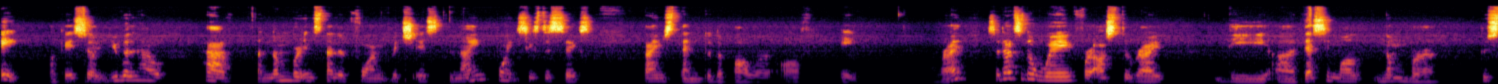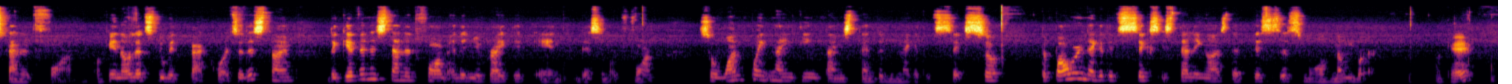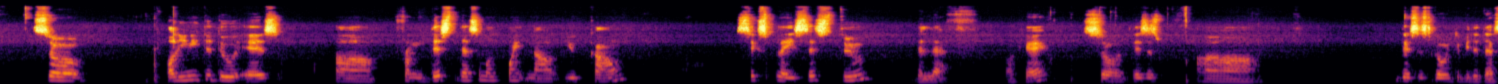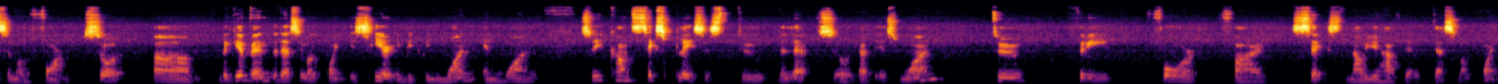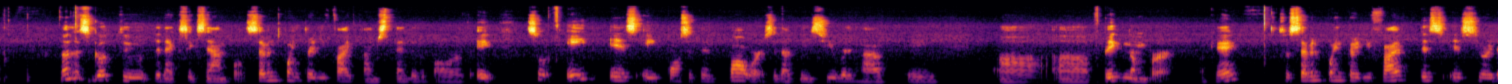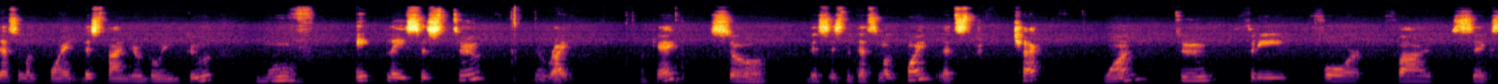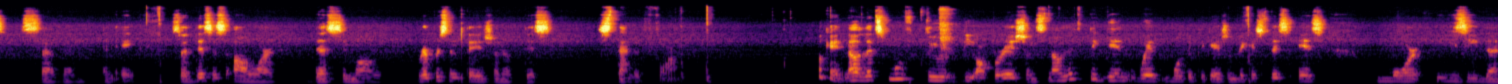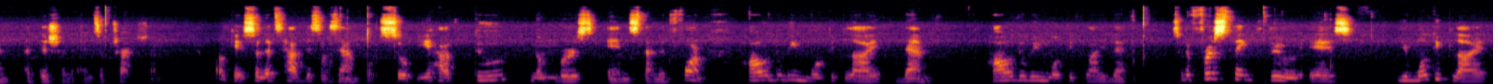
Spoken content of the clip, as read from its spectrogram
8. Okay, so you will have, have a number in standard form which is 9.66 times 10 to the power of 8. Alright, so that's the way for us to write the uh, decimal number to standard form. Okay, now let's do it backwards. So this time, the given is standard form and then you write it in decimal form. So 1.19 times 10 to the negative 6. So the power negative 6 is telling us that this is a small number. Okay, so all you need to do is uh, from this decimal point now, you count six places to the left. Okay, so this is uh, this is going to be the decimal form. So uh, the given, the decimal point is here in between 1 and 1. So you count 6 places to the left. So that is 1, 2, 3, 4, 5, 6. Now you have the decimal point. Now let's go to the next example. 7.35 times 10 to the power of 8. So 8 is a positive power. So that means you will have a, uh, a big number. Okay. So 7.35, this is your decimal point. This time you're going to move 8 places to the right. Okay. So this is the decimal point. Let's check. 1, 2, 3, 4, 5, 6, 7, and 8. So this is our decimal representation of this standard form. Okay, now let's move to the operations. Now let's begin with multiplication because this is more easy than addition and subtraction. Okay, so let's have this example. So you have two numbers in standard form. How do we multiply them? How do we multiply them? So the first thing to do is you multiply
